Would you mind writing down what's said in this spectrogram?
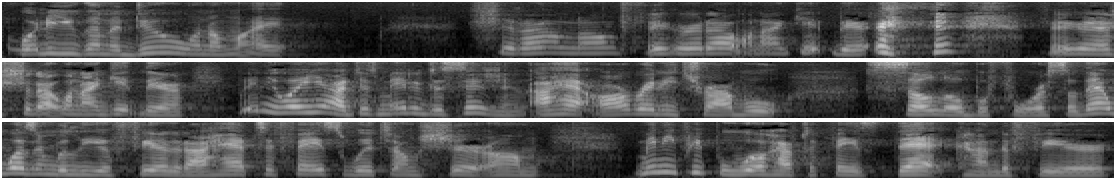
what are you gonna do? And I'm like, shit, I don't know. Figure it out when I get there. Figure that shit out when I get there. But anyway, yeah, I just made a decision. I had already traveled solo before, so that wasn't really a fear that I had to face, which I'm sure um, many people will have to face that kind of fear,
